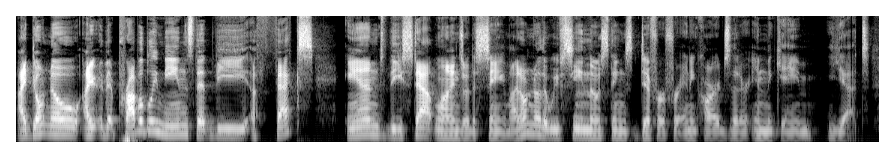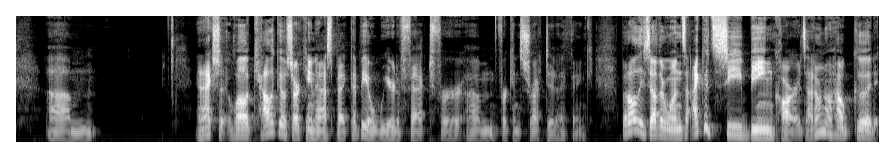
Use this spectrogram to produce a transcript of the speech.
I don't know. I that probably means that the effects and the stat lines are the same. I don't know that we've seen those things differ for any cards that are in the game yet. Um, and actually, well, Kalecgos Arcane Aspect, that'd be a weird effect for um, for constructed, I think. But all these other ones, I could see being cards. I don't know how good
